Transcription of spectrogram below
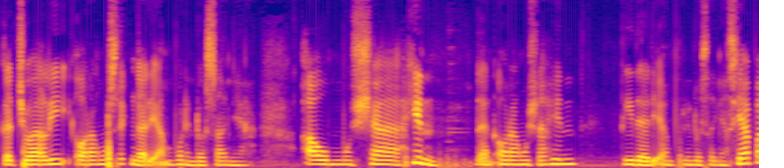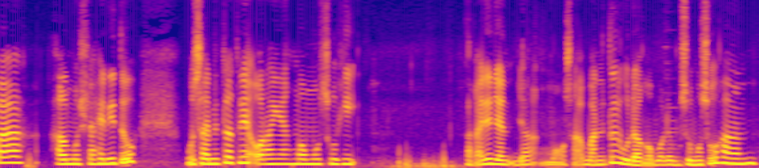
kecuali orang musyrik nggak diampuni dosanya au musyahin dan orang musyahin tidak diampuni dosanya. Siapa al musyahin itu? Musyahin itu artinya orang yang memusuhi. Makanya jangan, jangan mau saban itu udah nggak boleh musuh-musuhan.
